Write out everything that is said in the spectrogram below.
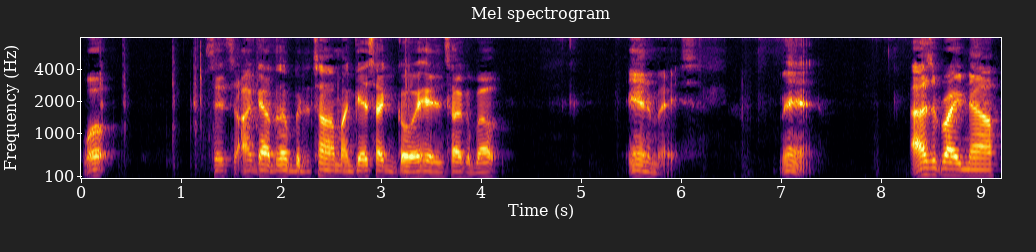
Well, since I got a little bit of time, I guess I can go ahead and talk about animes. Man, as of right now,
